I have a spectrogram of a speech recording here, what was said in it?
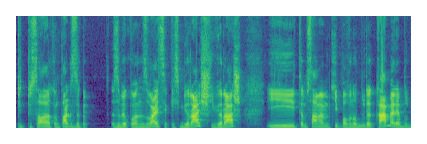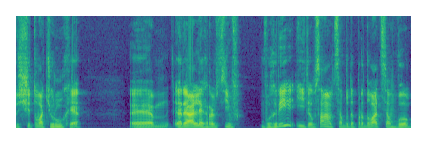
підписала контакт з забив, вона називається, якийсь Міраж, Віраж, і тим самим, типу, воно буде камери, буде щитувати рухи е, реальних гравців в грі, і тим самим це буде продаватися в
